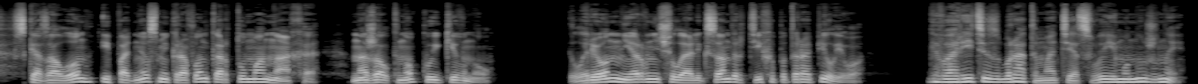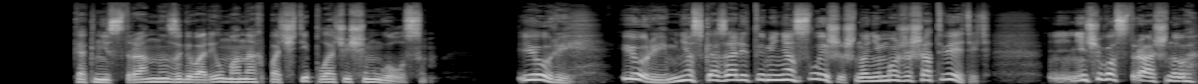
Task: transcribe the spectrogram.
— сказал он и поднес микрофон к рту монаха, нажал кнопку и кивнул. Иларион нервничал, и Александр тихо поторопил его. «Говорите с братом, отец, вы ему нужны». Как ни странно, заговорил монах почти плачущим голосом. «Юрий, Юрий, мне сказали, ты меня слышишь, но не можешь ответить. Ничего страшного».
